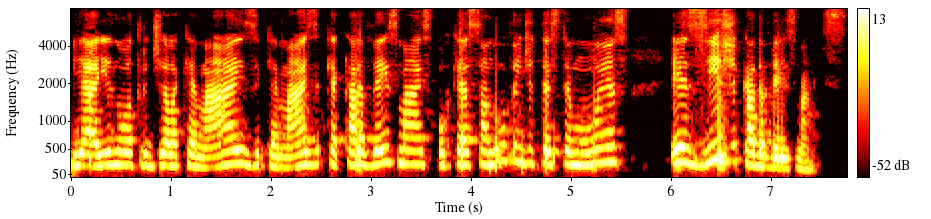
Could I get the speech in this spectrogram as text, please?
e aí no outro dia ela quer mais, e quer mais, e quer cada vez mais, porque essa nuvem de testemunhas exige cada vez mais.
